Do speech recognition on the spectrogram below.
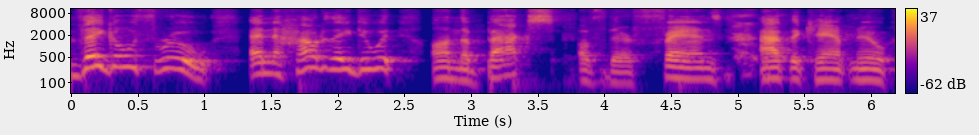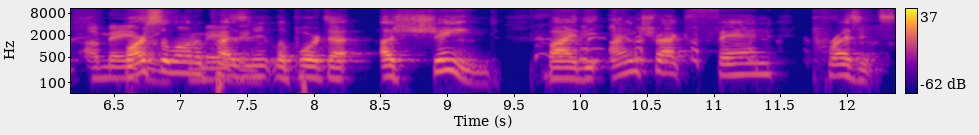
They go through, and how do they do it? On the backs of their fans at the Camp Nou. Amazing. Barcelona amazing. president Laporta ashamed by the Eintracht fan presence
